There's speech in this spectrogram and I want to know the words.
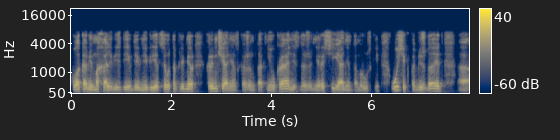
кулаками махали везде, в Древней Греции. Вот, например, крымчанин, скажем так, не украинец, даже не россиянин, там русский. Усик побеждает а,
